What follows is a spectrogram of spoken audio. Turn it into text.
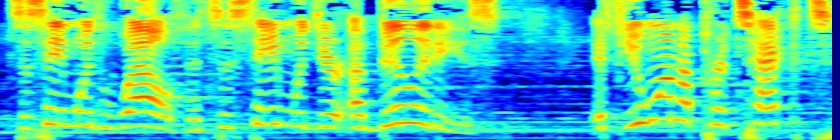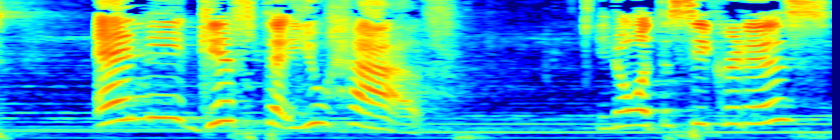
It's the same with wealth. It's the same with your abilities. If you want to protect any gift that you have, you know what the secret is?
